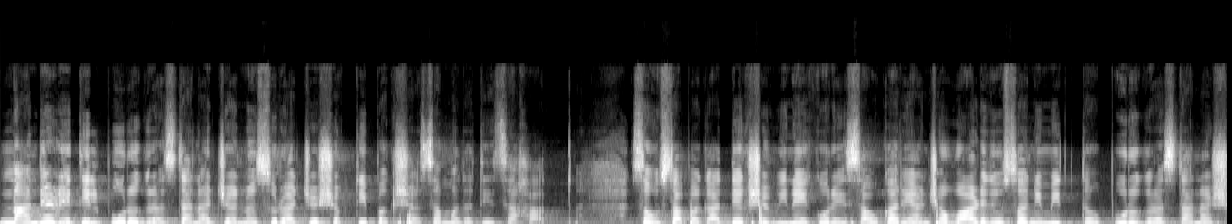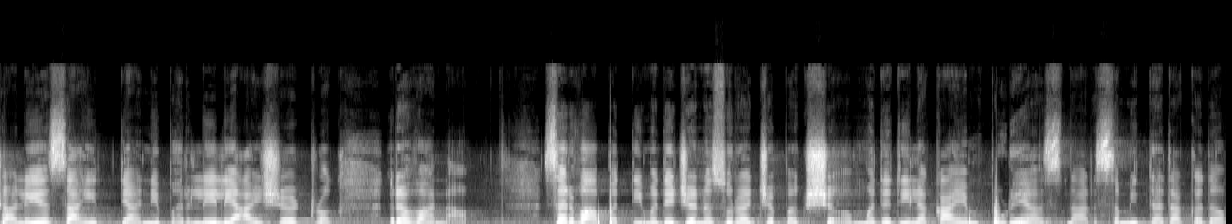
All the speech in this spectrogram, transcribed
नांदेड येथील पूरग्रस्तांना जनसुराज्य शक्ती पक्षाचा मदतीचा हात. संस्थापक अध्यक्ष विनय कोरे सावकार यांच्या वाढदिवसानिमित्त पूरग्रस्तांना शालेय साहित्याने भरलेले आयशर ट्रक रवाना. सर्व आपत्तीमध्ये जनसुराज्य पक्ष मदतीला कायम पुढे असणार समितदादा कदम.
